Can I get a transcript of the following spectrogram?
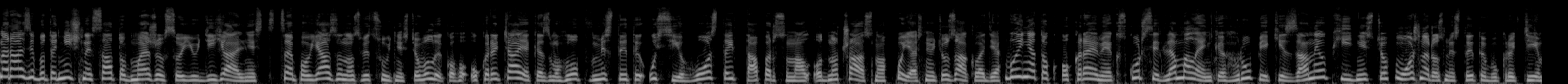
Наразі ботанічний сад обмежив свою діяльність. Це пов'язано з відсутністю великого укриття, яке змогло б вмістити усіх гостей та персонал одночасно, пояснюють у закладі. Виняток окремі екскурсії для маленьких груп, які за необхідністю можна розмістити в укритті.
